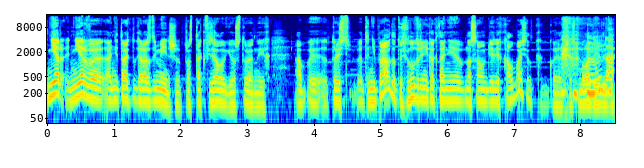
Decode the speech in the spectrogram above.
нер, нервы они тратят гораздо меньше. Просто так физиология устроена их. А, э, то есть это неправда? То есть внутренне как-то они на самом деле их колбасят, как говорят сейчас молодые ну, люди? Да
